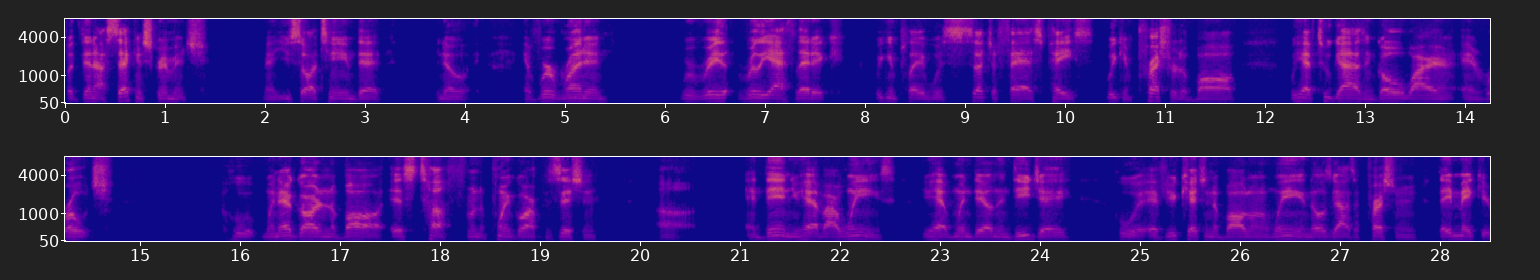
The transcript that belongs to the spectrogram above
But then our second scrimmage, man, you saw a team that, you know, if we're running, we're really really athletic. We can play with such a fast pace. We can pressure the ball. We have two guys in Goldwire and Roach who, when they're guarding the ball, it's tough from the point guard position. Uh, and then you have our wings. You have Wendell and DJ, who, if you're catching the ball on a wing and those guys are pressuring, they make it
